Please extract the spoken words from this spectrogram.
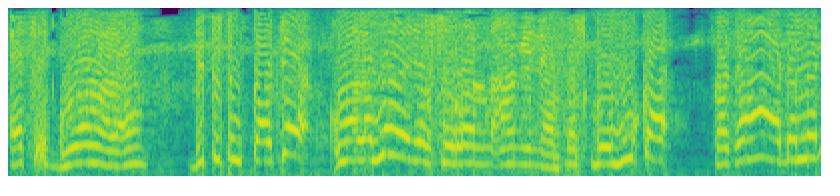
Headset gue malah. Ditutup kaca malah banyak suran anginnya pas gue buka. Kagak ada men.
